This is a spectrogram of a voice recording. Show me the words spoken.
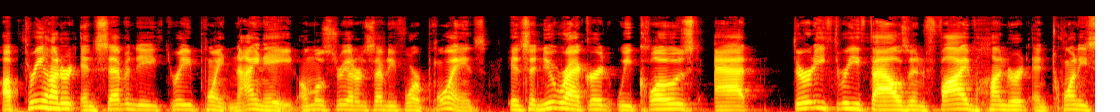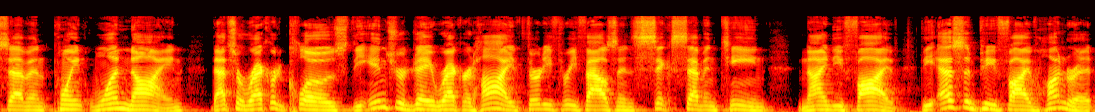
up 373.98, almost 374 points. It's a new record. We closed at 33,527.19. That's a record close. The intraday record high, 33,617.95. The S&P 500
